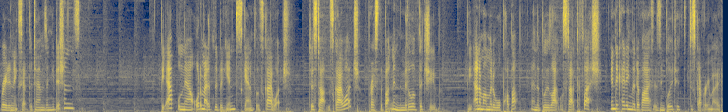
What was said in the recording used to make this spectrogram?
Read and accept the terms and conditions. The app will now automatically begin to scan for the Skywatch. To start the Skywatch, press the button in the middle of the tube. The anemometer will pop up and the blue light will start to flash, indicating the device is in Bluetooth discovery mode.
